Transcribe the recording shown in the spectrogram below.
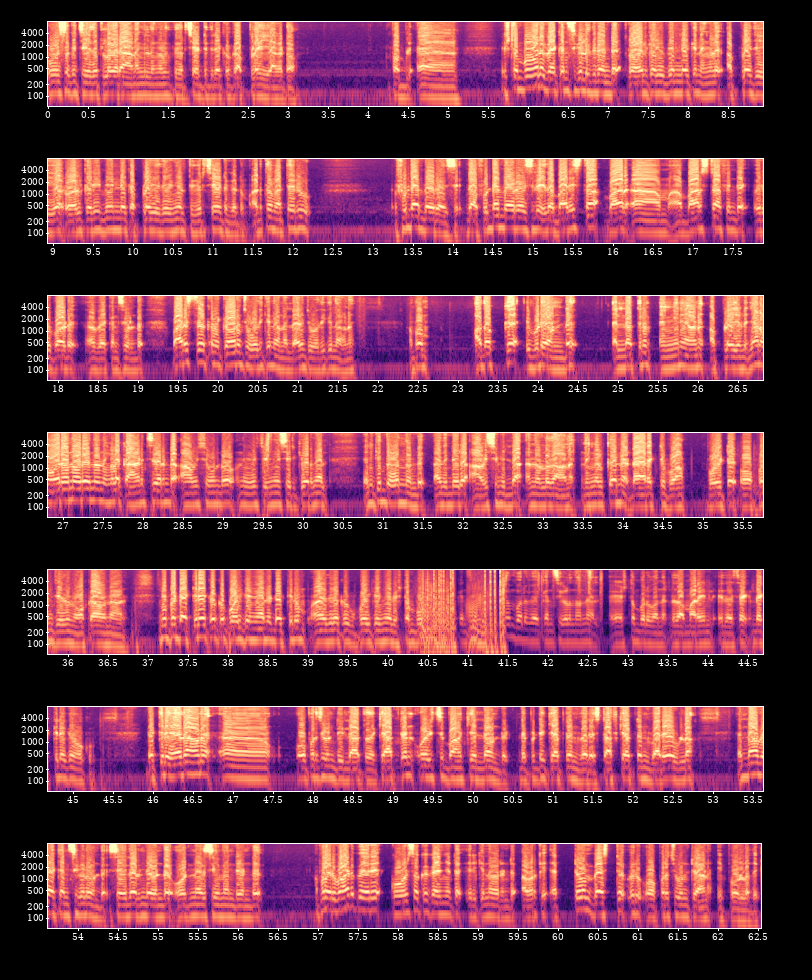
കോഴ്സൊക്കെ ചെയ്തിട്ടുള്ളവരാണെങ്കിൽ നിങ്ങൾ തീർച്ചയായിട്ടും ഇതിലേക്കൊക്കെ അപ്ലൈ ചെയ്യാം കേട്ടോ. ഇഷ്ടംപോലെ വേക്കൻസികൾ ഇതിലുണ്ട്. റോയൽ കരീബിയനിലേക്ക് നിങ്ങൾ അപ്ലൈ ചെയ്യുക. റോയൽ കരീബിയനിലേക്ക് അപ്ലൈ ചെയ്ത് കഴിഞ്ഞാൽ തീർച്ചയായിട്ടും കിട്ടും. അടുത്ത മറ്റൊരു ഫുഡ് ആൻഡ് ബെവറേജ് ഇതാ ഫുഡ് ആൻഡ് ബെവറേജിൽ ഇതാ ബാരിസ്ത ബാർ ബാർ സ്റ്റാഫിന്റെ ഒരുപാട് വേക്കൻസികളുണ്ട് ബാരിസ്തയൊക്കെ മിക്കവാറും ചോദിക്കുന്നതാണ് എല്ലാവരും ചോദിക്കുന്നതാണ്. അപ്പം അതൊക്കെ ഇവിടെ ഉണ്ട്. എല്ലാത്തിനും എങ്ങനെയാണ് അപ്ലൈ ചെയ്യേണ്ടത്? ഞാൻ കാണിച്ചു തരേണ്ട ആവശ്യമുണ്ടോ എന്ന് ചോദിച്ചു കഴിഞ്ഞാൽ ശരിക്കും പറഞ്ഞാൽ എനിക്കും തോന്നുന്നുണ്ട് അതിന്റെ ഒരു ആവശ്യമില്ല എന്നുള്ളതാണ്. നിങ്ങൾക്ക് തന്നെ ഡയറക്റ്റ് പോവാം. പോയിട്ട് ഓപ്പൺ ചെയ്ത് നോക്കാവുന്നതാണ്. ഇനിയിപ്പോ ഡെക്കിലേക്കൊക്കെ പോയി കഴിഞ്ഞാൽ ഡെക്കിലും ഇതിലേക്കൊക്കെ പോയി കഴിഞ്ഞാൽ ഇഷ്ടം പോലെ vacancy ഇഷ്ടം പോലെ വേക്കൻസികൾ എന്ന് പറഞ്ഞാൽ ഇഷ്ടം പോലെ വന്നിട്ടുണ്ട്. മറൈൻ ഡെക്കിലേക്ക് നോക്കും. ഡെക്കിൽ ഏതാണ് ഓപ്പർച്യൂണിറ്റി ഇല്ലാത്തത്? ക്യാപ്റ്റൻ ഒഴിച്ച് ബാക്കിയെല്ലാം ഉണ്ട്. ഡെപ്യൂട്ടി ക്യാപ്റ്റൻ വരെ സ്റ്റാഫ് ക്യാപ്റ്റൻ വരെയുള്ള എല്ലാ വേക്കൻസികളും ഉണ്ട്. സെയിലറിന്റെ ഉണ്ട് ഓർഡിനറി സീമെന്റ് ഉണ്ട്. അപ്പോൾ ഒരുപാട് പേര് കോഴ്സൊക്കെ കഴിഞ്ഞിട്ട് ഇരിക്കുന്നവരുണ്ട്. അവർക്ക് ഏറ്റവും ബെസ്റ്റ് ഒരു ഓപ്പർച്യൂണിറ്റി ആണ് ഇപ്പോൾ ഉള്ളത്.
